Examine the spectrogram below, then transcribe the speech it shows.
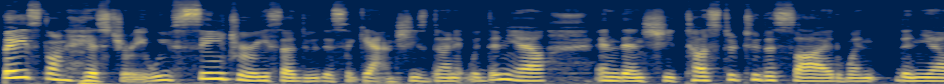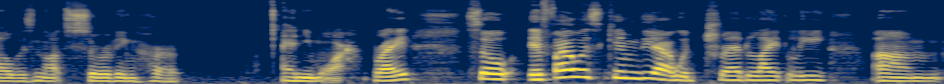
based on history. We've seen Teresa do this again. She's done it with Danielle, and then she tossed her to the side when Danielle was not serving her anymore, right? So if I was Kim D, I would tread lightly. Um,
